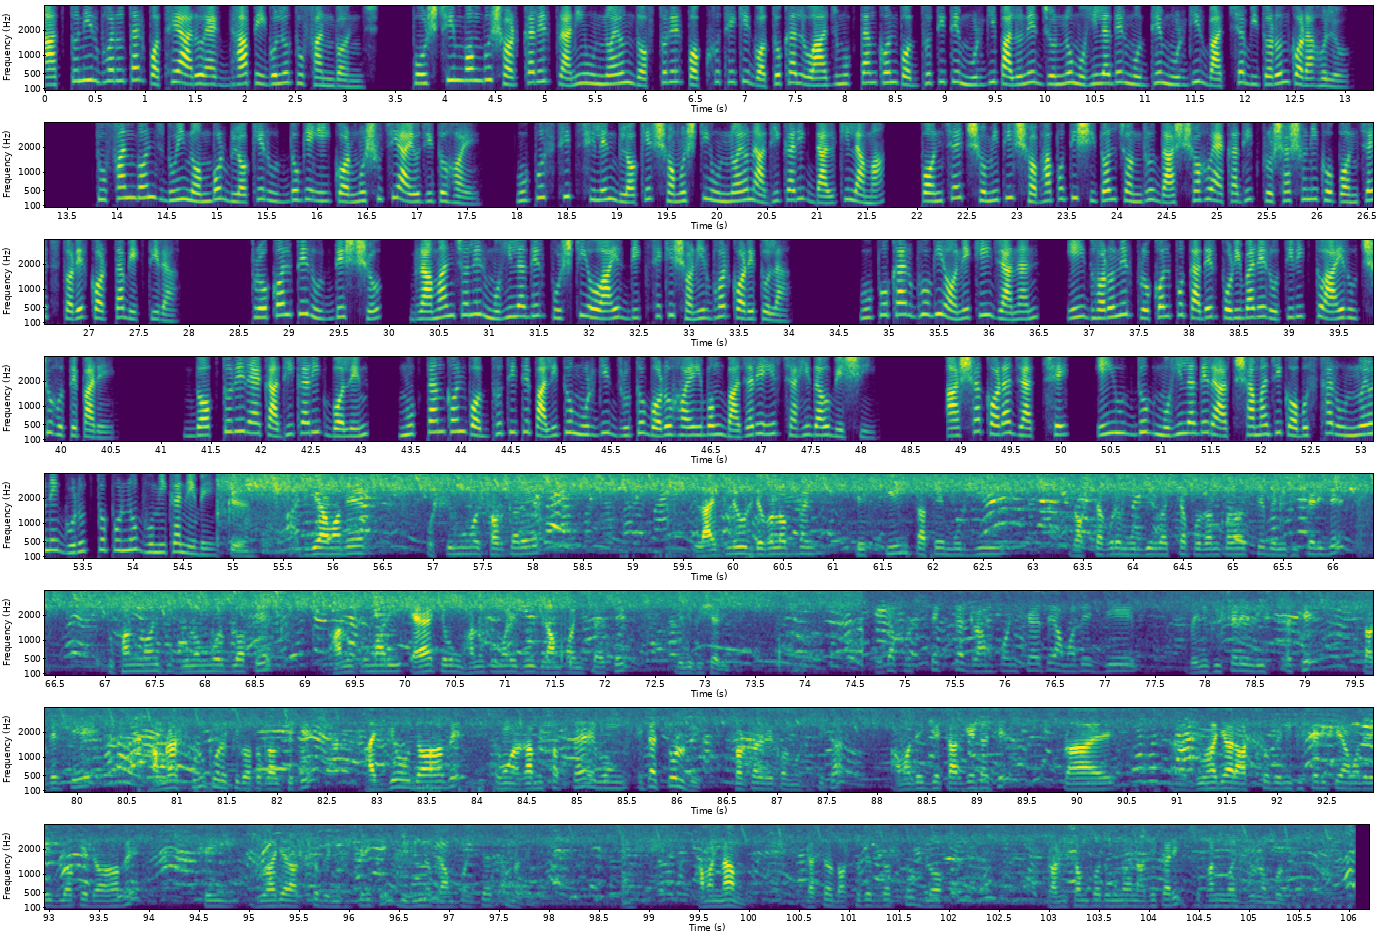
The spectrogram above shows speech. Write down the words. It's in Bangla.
আত্মনির্ভরতার পথে আরও এক ধাপ এগোল তুফানগঞ্জ। পশ্চিমবঙ্গ সরকারের প্রাণী উন্নয়ন দফতরের পক্ষ থেকে গতকাল ও আজ মুক্তাঙ্কন পদ্ধতিতে মুরগি পালনের জন্য মহিলাদের মধ্যে মুরগির বাচ্চা বিতরণ করা হল। তুফানগঞ্জ দুই নম্বর ব্লকের উদ্যোগে এই কর্মসূচি আয়োজিত হয়। উপস্থিত ছিলেন ব্লকের সমষ্টি উন্নয়ন আধিকারিক ডালকি লামা, পঞ্চায়েত সমিতির সভাপতি শীতল চন্দ্র দাসসহ একাধিক প্রশাসনিক ও পঞ্চায়েত স্তরের কর্তা ব্যক্তিরা। প্রকল্পের উদ্দেশ্য গ্রামাঞ্চলের মহিলাদের পুষ্টি ও আয়ের দিক থেকে স্বনির্ভর করে তোলা। উপকারভোগী অনেকেই জানান, এই ধরনের প্রকল্প তাদের পরিবারের অতিরিক্ত আয়ের উৎস হতে পারে। দপ্তরের এক আধিকারিক বলেন, মুক্তাঙ্কন পদ্ধতিতে পালিত মুরগি দ্রুত বড় হয় এবং বাজারে এর চাহিদাও বেশি। আশা করা যাচ্ছে, এই উদ্যোগ মহিলাদের আর্থসামাজিক অবস্থার উন্নয়নে গুরুত্বপূর্ণ ভূমিকা নেবে। আজকে আমাদের পশ্চিমবঙ্গ সরকারের লাইভলিহুড ডেভেলপমেন্ট যে স্কিম তাতে মুরগি, দশটা করে মুরগির বাচ্চা প্রদান করা হচ্ছে বেনিফিশিয়ারিদের তুফানগঞ্জ দু নম্বর ব্লকে ভানুকুমারী এক এবং ভানুকুমারী দুই গ্রাম পঞ্চায়েতে বেনিফিশিয়ারিদের এটা প্রত্যেকটা গ্রাম পঞ্চায়েতে আমাদের যে বেনিফিশিয়ারি লিস্ট আছে, তাদেরকে আমরা শুরু করেছি গতকাল থেকে। আজকেও দেওয়া হবে এবং আগামী সপ্তাহে এবং এটা চলবে সরকারের কর্মসূচিটা। আমাদের যে টার্গেট আছে প্রায় দু হাজার আটশো বেনিফিশিয়ারিকে আমাদের এই ব্লকে দেওয়া হবে সেই দু হাজার আটশো বেনিফিশিয়ারিকেই বিভিন্ন গ্রাম পঞ্চায়েতে আমরা দেব আমার নাম ডাক্তার বাসুদেব দত্ত ব্লক প্রাণী সম্পদ উন্নয়ন আধিকারিক, তুফানগঞ্জ দু নম্বর।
